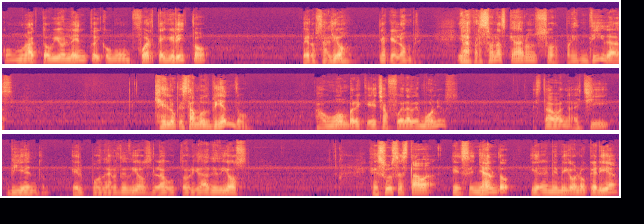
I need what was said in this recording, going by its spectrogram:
Con un acto violento y con un fuerte grito, pero salió de aquel hombre. Y las personas quedaron sorprendidas. ¿Qué es lo que estamos viendo? A un hombre que echa fuera demonios. Estaban allí viendo el poder de Dios, la autoridad de Dios. Jesús estaba enseñando y el enemigo no quería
